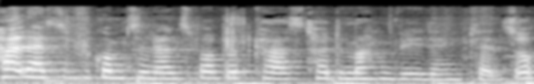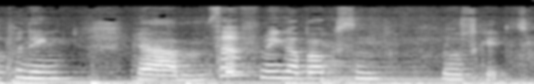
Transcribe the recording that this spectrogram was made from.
Hallo, herzlich willkommen zu einem Sport Podcast. Heute machen wir den kleines Opening. Wir haben 5 Megaboxen. Los geht's.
